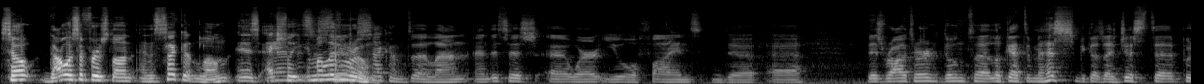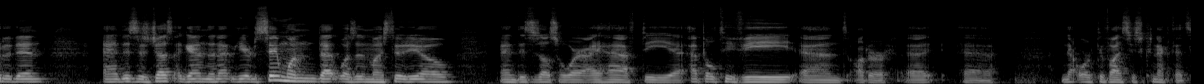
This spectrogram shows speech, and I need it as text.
So that was the first LAN, and the second LAN is actually in my living room. Second uh, LAN, and this is uh, where you will find the uh, this router. Don't uh, look at the mess because I just uh, put it in. And this is just, again, the Netgear, the same one that was in my studio. And this is also where I have the uh, Apple TV and other uh, uh, network devices connected.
